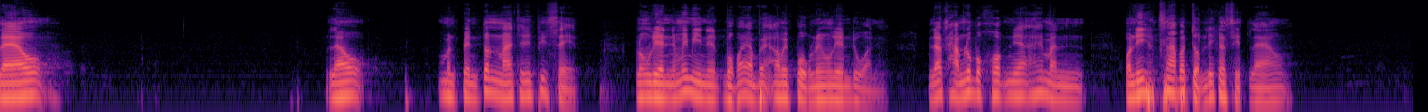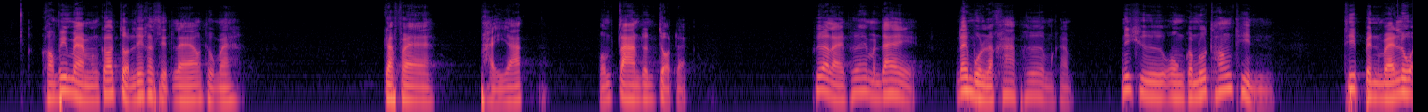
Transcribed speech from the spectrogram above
แล้ว แล้ว มันเป็นต้นไม้ชนิดพิเศษ โรงเรียนยังไม่มีเนี่ยบอกว่าเอาไปเอาไปปลูกในโรงเรียนด่วน แล้วทำลูกประคบเนี่ยให้มันวันนี้ทราบว่าจดลิขสิทธิ์แล้ว ของพี่แหม่มก็จดลิขสิทธิ์แล้วถูกไหมกาแฟไผ่ยักษ์ ผมตามจนจดอะเพื่ออะไรเพื่อให้มันได้ได้มูลค่าเพิ่มครับ นี่คือองค์ความรู้ท้องถิ่นที่เป็น value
